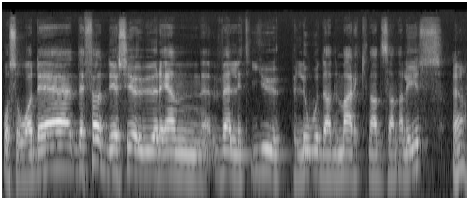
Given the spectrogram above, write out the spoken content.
och så. Det, det föddes ju ur en väldigt djuplodad marknadsanalys. Ja.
